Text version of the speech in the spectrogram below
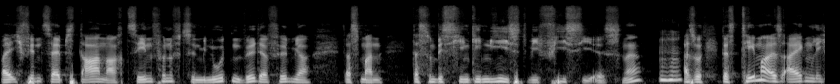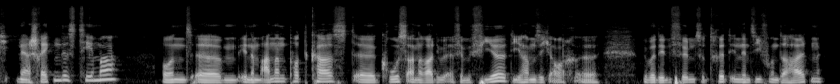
Weil ich finde, selbst da nach 10, 15 Minuten will der Film ja, dass man das so ein bisschen genießt, wie fies sie ist. Ne? Mhm. Also das Thema ist eigentlich ein erschreckendes Thema, und ähm, in einem anderen Podcast, äh, Gruß an Radio FM4, die haben sich auch äh, über den Film zu dritt intensiv unterhalten,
